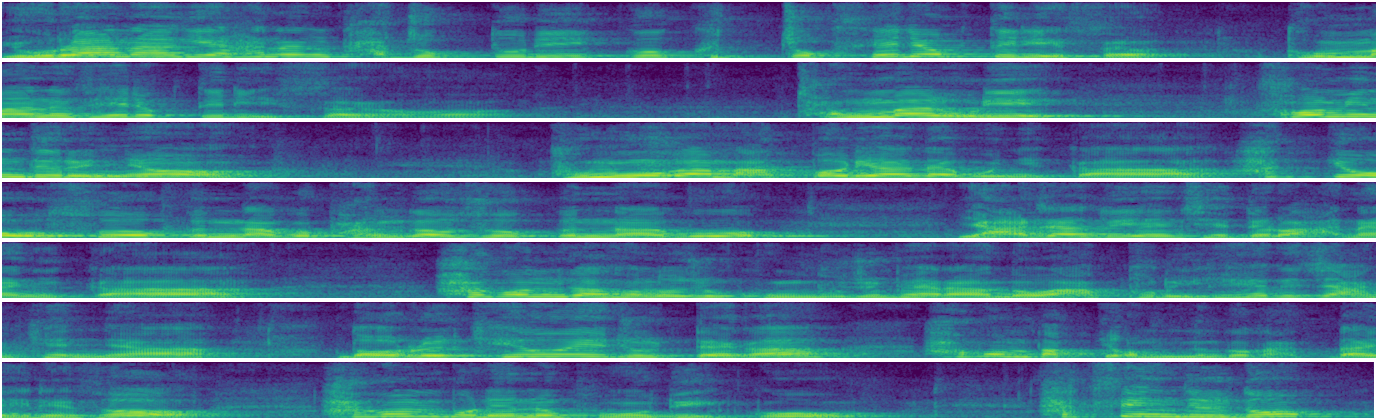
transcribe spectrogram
요란하게 하는 가족들이 있고 그쪽 세력들이 있어요. 돈 많은 세력들이 있어요. 정말 우리 서민들은요 부모가 맞벌이 하다 보니까 학교 수업 끝나고 방과 수업 끝나고 야자도 얘는 제대로 안 하니까 학원 가서 너 좀 공부 좀 해라. 너 앞으로 이게 해야 되지 않겠냐. 너를 케어해 줄 때가 학원밖에 없는 것 같다. 이래서 학원 보내는 부모도 있고 학생들도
